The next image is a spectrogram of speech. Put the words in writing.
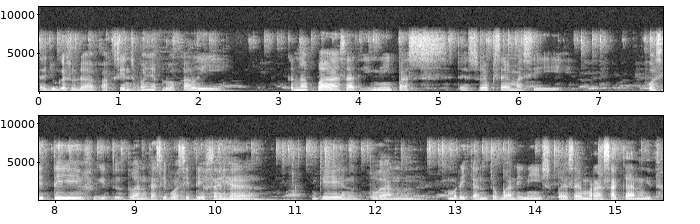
Saya juga sudah vaksin sebanyak dua kali. Kenapa saat ini pas tes swab saya masih positif gitu? Tuhan kasih positif saya. Mungkin Tuhan memberikan cobaan ini supaya saya merasakan gitu.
